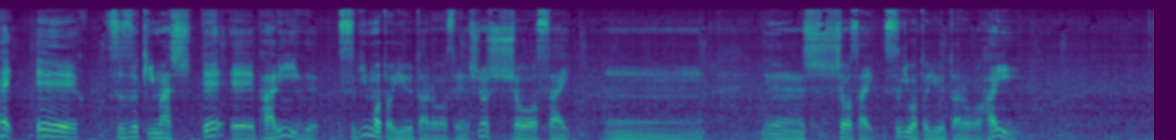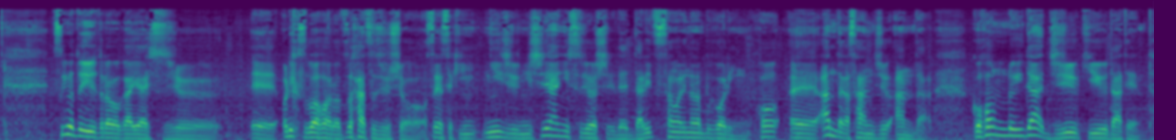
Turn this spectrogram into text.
はい、えー、続きまして、えー、パ・リーグ杉本裕太郎選手の詳細うーん、詳細、杉本裕太郎、はい。杉本裕太郎外野手、えー、オリックス・バファローズ初受賞。成績22試合に出場して打率3割7分5厘、えー、安打が30安打。5本塁打19打点と、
